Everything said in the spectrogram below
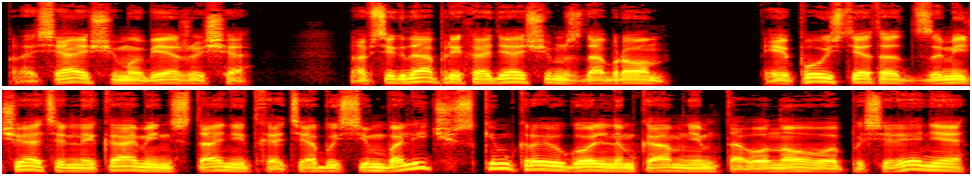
просящим убежища, но всегда приходящим с добром. И пусть этот замечательный камень станет хотя бы символическим краеугольным камнем того нового поселения,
